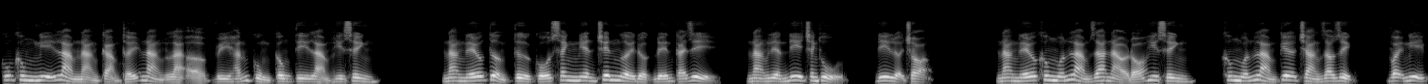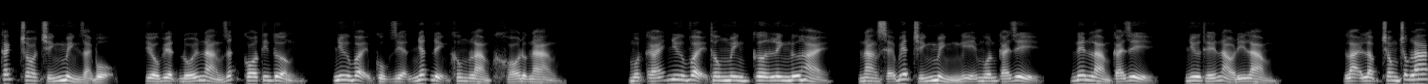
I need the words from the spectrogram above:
cũng không nghĩ làm nàng cảm thấy nàng là ở vì hắn cùng công ty làm hy sinh. Nàng nếu tưởng từ cố sanh niên trên người được đến cái gì, nàng liền đi tranh thủ, đi lựa chọn. Nàng nếu không muốn làm ra nào đó hy sinh, không muốn làm kia chàng giao dịch, vậy nghĩ cách cho chính mình giải bộ, Tiểu Việt đối nàng rất có tin tưởng, như vậy cục diện nhất định không làm khó được nàng. Một cái như vậy thông minh cơ linh nữ hải, nàng sẽ biết chính mình nghĩ muốn cái gì, nên làm cái gì, như thế nào đi làm. Lại lập trong chốc lát,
